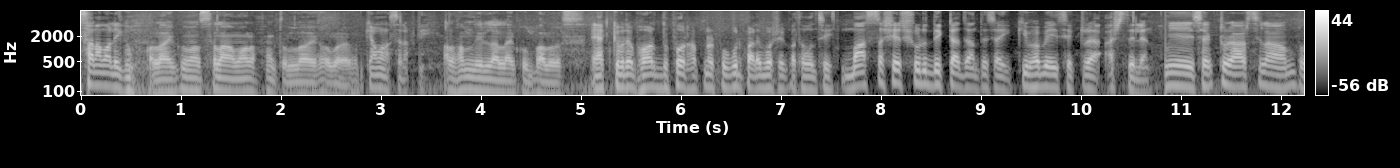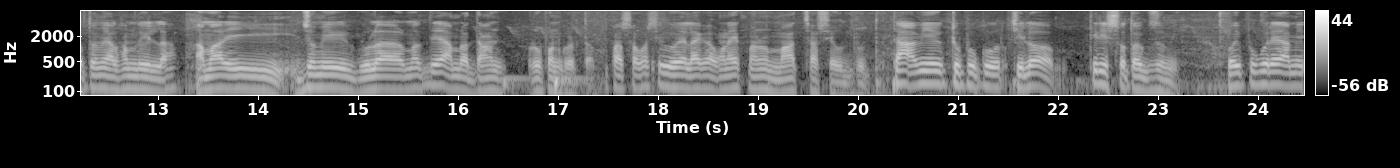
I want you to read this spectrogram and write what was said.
আসসালামু আলাইকুম। ওয়ালাইকুম আসসালাম রহমতুল্লাহ কেমন আছেন আপনি? আলহামদুলিল্লাহ খুব ভালো আছে। একেবারে ভর দুপুর আপনার পুকুর পাড়ে বসে কথা বলছি। মাছ চাষের শুরুর দিকটা জানতে চাই কীভাবে এই সেক্টরে আসছিলেন? আমি এই সেক্টরে আসছিলাম প্রথমে আলহামদুলিল্লাহ। আমার এই জমিগুলার মধ্যে আমরা ধান রোপণ করতাম। পাশাপাশি ওই এলাকায় অনেক মানুষ মাছ চাষে উদ্বুদ্ধ। তা আমি একটু পুকুর ছিল তিরিশ শতক জমি। ওই পুকুরে আমি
